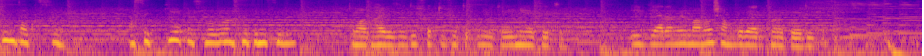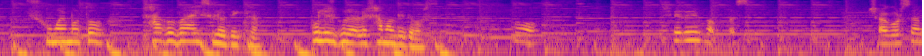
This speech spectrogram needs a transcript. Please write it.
চিন্তা করছ? আজকে কি একটা সর্বনাশ হতে নিছিল? তোমার ভাইরে যদি সত্যি সত্যি পুলিশ ধরে নিয়ে যেত, এই গ্রামের মানুষ আমাকে এক ঘরে করে দিত। সময় মতো সাগর ভাই আইছিল দেখা পুলিশ ঘুরে সামাল দিতে পারছে। সেটাই ভাবতেছি। সাগর স্যার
